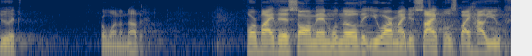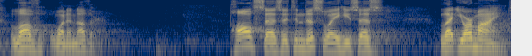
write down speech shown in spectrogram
do it for one another. For by this all men will know that you are my disciples, by how you love one another. Paul says it in this way he says, Let your mind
